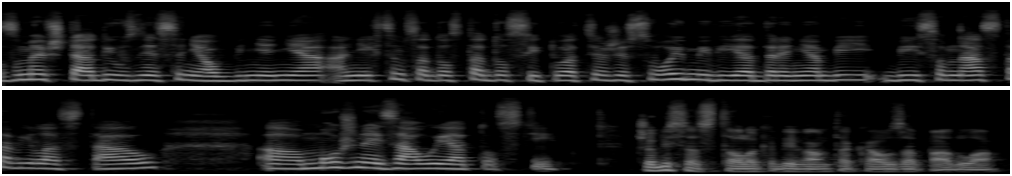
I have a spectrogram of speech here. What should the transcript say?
sme v štádiu vznesenia obvinenia a nechcem sa dostať do situácie, že svojimi vyjadreniami by som nastavila stav možnej zaujatosti. Čo by sa stalo, keby vám tá kauza padla?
